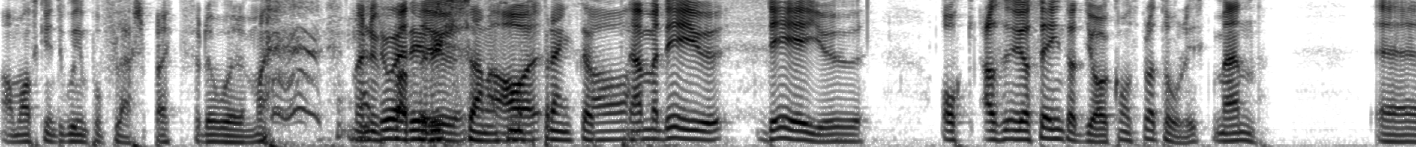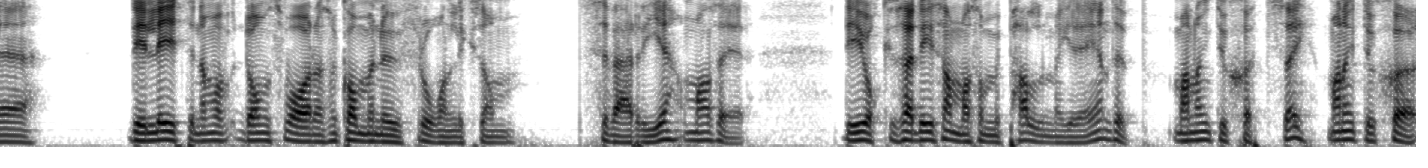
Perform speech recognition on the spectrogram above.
Ja, man ska ju inte gå in på Flashback för då är det... man- men nu Då är det fattar ju- ryssarna som ja, har sprängt upp. ja. Nej men det är ju... Det är ju... Och alltså jag säger inte att jag är konspiratorisk, men... Eh, det är lite när man, de svaren som kommer nu från liksom Sverige, om man säger. Det är ju också så här, det är samma som med Palmegrejen typ. Man har inte skött sig. Man har inte skö,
